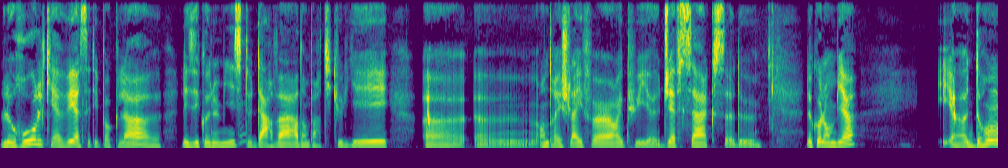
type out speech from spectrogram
le rôle qu'avaient à cette époque-là euh, les économistes d'Harvard en particulier, euh, euh, André Schleifer et puis Jeff Sachs de, de Columbia, et, dans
